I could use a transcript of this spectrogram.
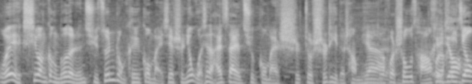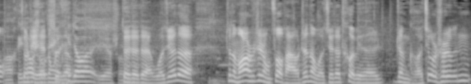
我也希望更多的人去尊重，可以购买一些实。因为我现在还在去购买实就实体的唱片啊，或者收藏或者黑胶，啊，就这些东西。黑胶也是。对对对，我觉得真的王老师这种做法，我真的我觉得特别的认可。就是嗯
